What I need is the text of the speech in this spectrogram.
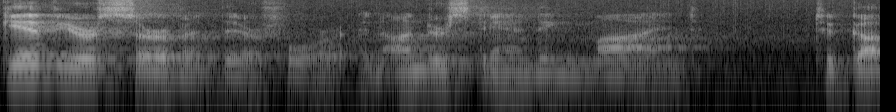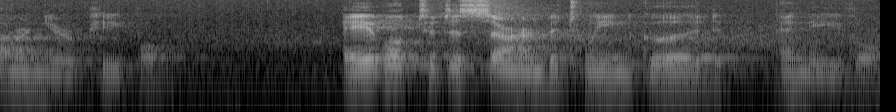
Give your servant, therefore, an understanding mind to govern your people, able to discern between good and evil.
